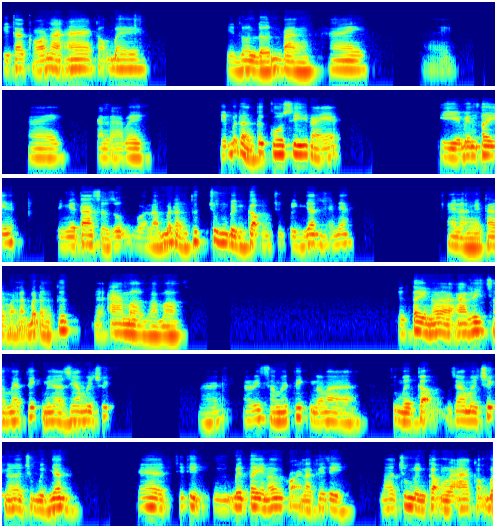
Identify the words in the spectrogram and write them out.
Thì ta có là A cộng B. Thì luôn lớn bằng 2 2 căn AB cái bất đẳng thức Cauchy này ấy, thì bên Tây ấy, thì người ta sử dụng gọi là bất đẳng thức trung bình cộng trung bình nhân em nhé. Hay là người ta gọi là bất đẳng thức AMGM tiếng Tây nó là arithmetic mới là geometric. Đấy, arithmetic nó là trung bình cộng geometric nó là trung bình nhân. Thế thì bên Tây nó gọi là cái gì? Nó trung bình cộng là a cộng b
